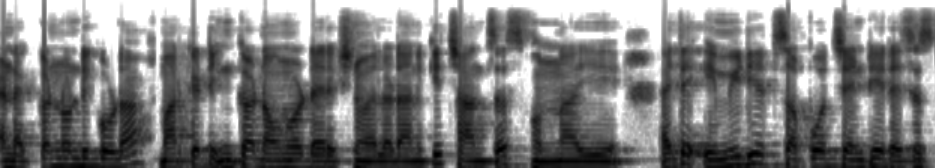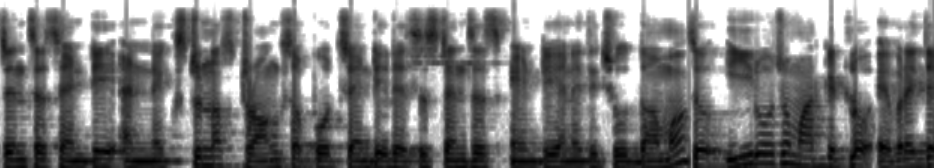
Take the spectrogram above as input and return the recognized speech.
అండ్ అక్కడ నుండి కూడా మార్కెట్ ఇంకా డౌన్వర్డ్ డైరెక్షన్ వెళ్ళడానికి ఛాన్సెస్ ఉన్నాయి. అయితే ఇమీడియట్ సపోర్ట్స్ ఏంటి? రెసిస్టెన్సెస్ ఏంటి? అండ్ నెక్స్ట్ ఉన్న స్ట్రాంగ్ సపోర్ట్స్ ఏంటి? రెసిస్టెన్సెస్ ఏంటి అనేది చూద్దాము. సో ఈ రోజు మార్కెట్లో ఎవరైతే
